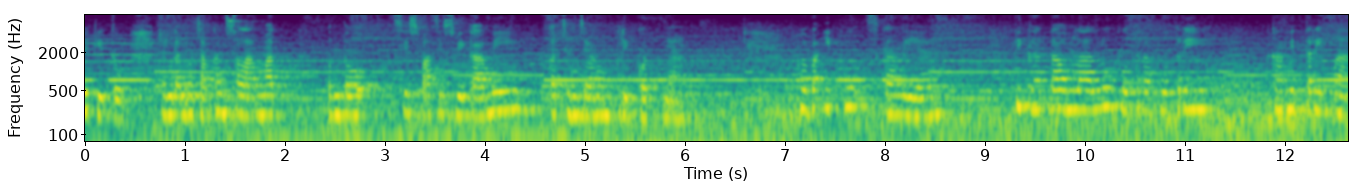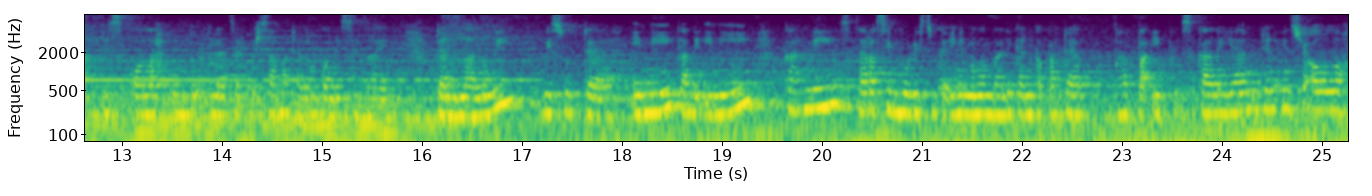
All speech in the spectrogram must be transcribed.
Begitu. Dan kami ucapkan selamat untuk siswa-siswi kami ke jenjang berikutnya. Bapak Ibu sekalian, tiga tahun lalu putra-putri kami terima di sekolah untuk belajar bersama dalam kondisi baik dan melalui wisuda ini kali ini kami secara simbolis juga ingin mengembalikan kepada Bapak Ibu sekalian dan insya Allah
